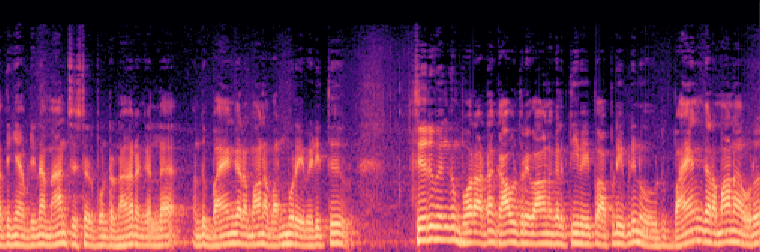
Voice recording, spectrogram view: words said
பார்த்திங்க அப்படின்னா மான்செஸ்டர் போன்ற நகரங்களில் வந்து பயங்கரமான வன்முறை வெடித்து தெருவெங்கும் போராட்டம் காவல்துறை வாகனங்களை தீ வைப்பு அப்படி இப்படின்னு ஒரு பயங்கரமான ஒரு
